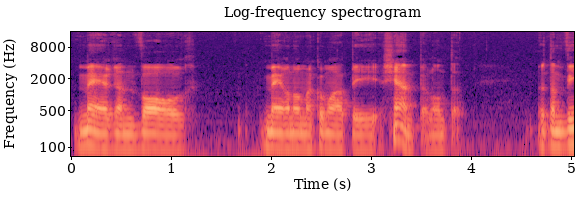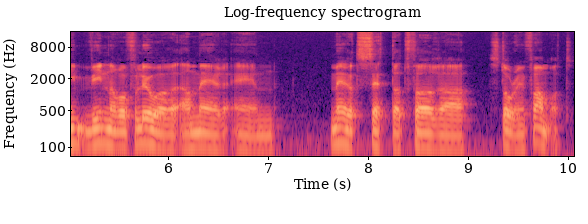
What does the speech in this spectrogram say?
Mer än var, mer än om man kommer att bli champ eller inte. Utan vinnare och förlorare är mer en, mer ett sätt att föra storyn framåt.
